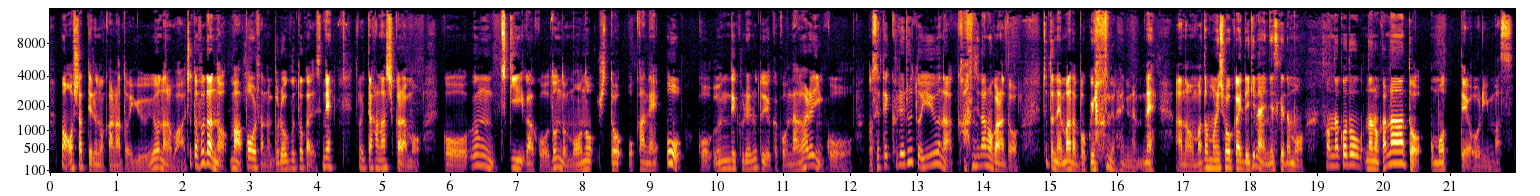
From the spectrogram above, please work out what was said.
まあ、おっしゃってるのかなというようなのは、ちょっと普段の、まあ、ポールさんのブログとかですね、そういった話からも、こう、運、月がこう、どんどん物、人、お金を、こう生んでくれるというかこう流れにこう乗せてくれるというような感じなのかなとちょっとねまだ僕読んでないんでね あのまともに紹介できないんですけどもそんなことなのかなと思っております。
